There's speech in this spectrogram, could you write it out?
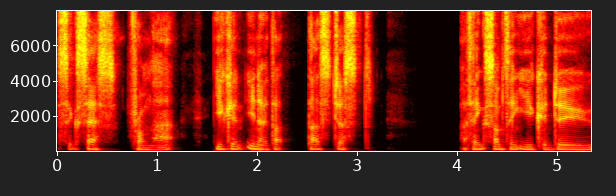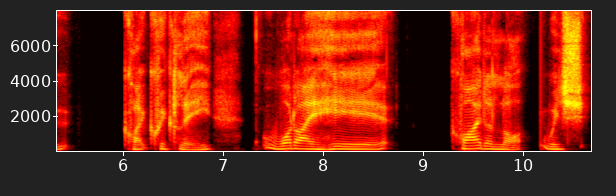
success from that? You can you know that that's just i think something you could do quite quickly. What i hear quite a lot which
